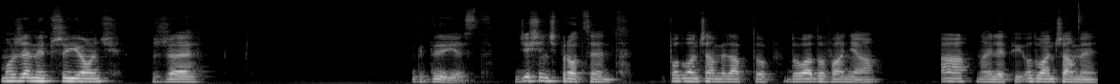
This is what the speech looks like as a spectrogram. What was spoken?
Możemy przyjąć, że gdy jest 10%, podłączamy laptop do ładowania, a najlepiej odłączamy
